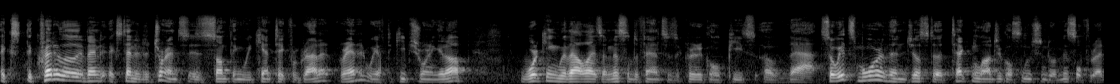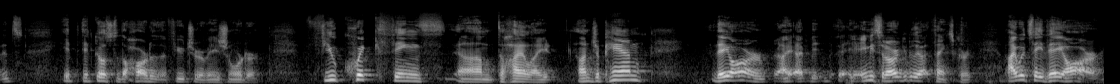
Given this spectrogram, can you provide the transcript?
ex- the credibility of extended deterrence is something we can't take for granted. granted. We have to keep shoring it up. Working with allies on missile defense is a critical piece of that. So it's more than just a technological solution to a missile threat. It's, it, it goes to the heart of the future of Asian order. Few quick things um, to highlight. On Japan, they are, I, I, Amy said arguably, thanks, Kurt. I would say they are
